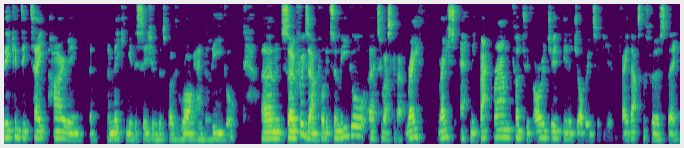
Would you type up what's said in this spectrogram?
They can dictate hiring and, making a decision that's both wrong and illegal. Um, so, for example, it's illegal uh, to ask about race, race, ethnic background, country of origin in a job interview. Okay, that's the first thing.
